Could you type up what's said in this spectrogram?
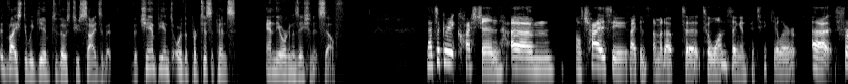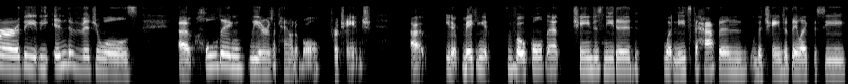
advice do we give to those two sides of it, the champions or the participants and the organization itself? That's a great question. Um, I'll try to see if I can sum it up to, to one thing in particular. Uh, for the the individuals uh, holding leaders accountable for change, uh, you know, making it vocal that change is needed, what needs to happen, the change that they like to see,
